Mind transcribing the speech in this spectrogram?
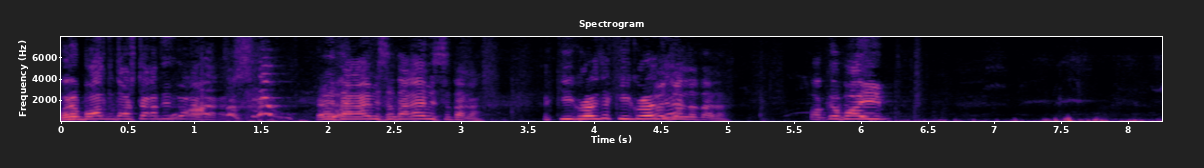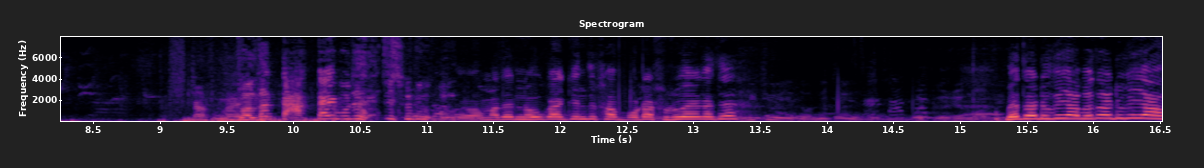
ওরে বল তো দশ টাকা দিন টাকা। এই টাকা মিশে টাকা মিশে টাকা। কি করেছে কি করেছে? টাকা। ওকে পাইপ জলটা টাকটাই বোঝা যাচ্ছে শুধু। আমাদের নৌকা কিন্তু সব ওটা শুরু হয়ে গেছে। ভেতরে ঢুকে যাও ভেতরে ঢুকে যাও।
